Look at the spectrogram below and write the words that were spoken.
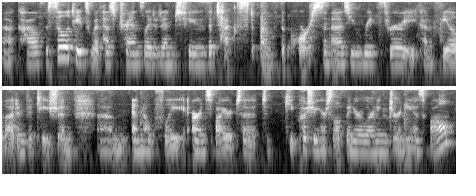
uh, Kyle facilitates with has translated into the text of the course. And as you read through it, you kind of feel that invitation um, and hopefully are inspired to, to keep pushing yourself in your learning journey as well.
